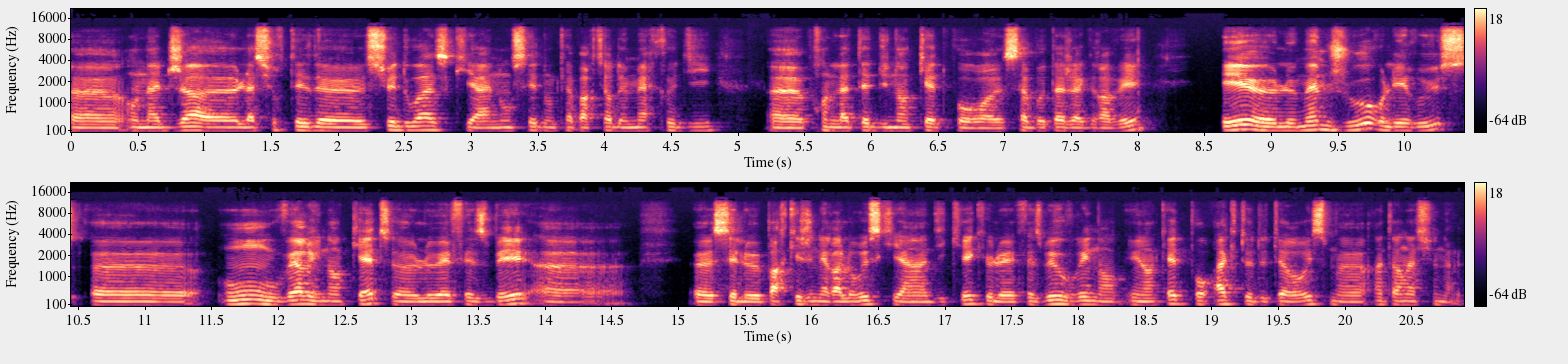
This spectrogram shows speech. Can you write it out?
Euh, on a déjà la sûreté suédoise qui a annoncé donc à partir de mercredi prendre la tête d'une enquête pour sabotage aggravé. Et le même jour, les Russes ont ouvert une enquête, le FSB, c'est le parquet général russe qui a indiqué que le FSB ouvrait une enquête pour acte de terrorisme international.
